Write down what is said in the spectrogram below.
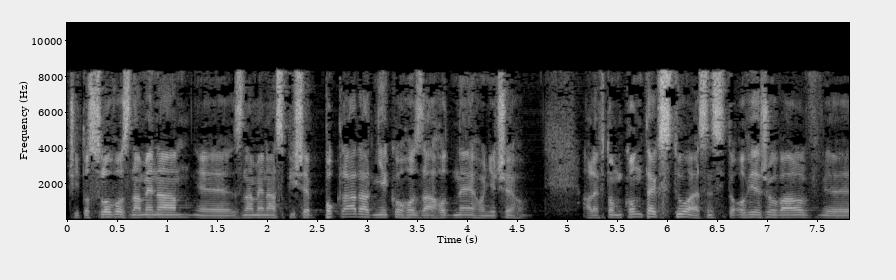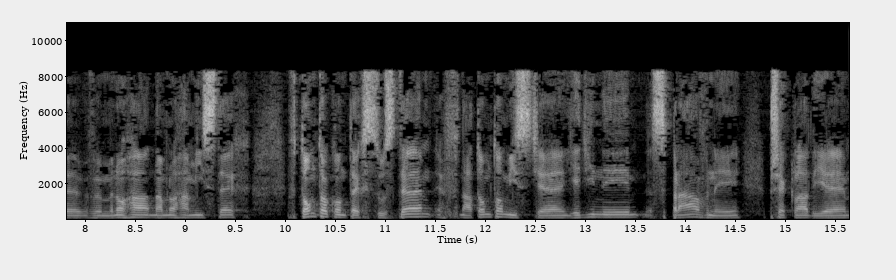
Či to slovo znamená, eh, znamená spíše pokládat někoho za hodného něčeho. Ale v tom kontextu, a já jsem si to ověřoval v, v mnoha, na mnoha místech, v tomto kontextu, zde na tomto místě, jediný správný překlad je e,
